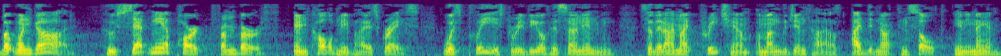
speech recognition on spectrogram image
But when God, who set me apart from birth and called me by his grace, was pleased to reveal his Son in me, so that I might preach him among the Gentiles, I did not consult any man.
